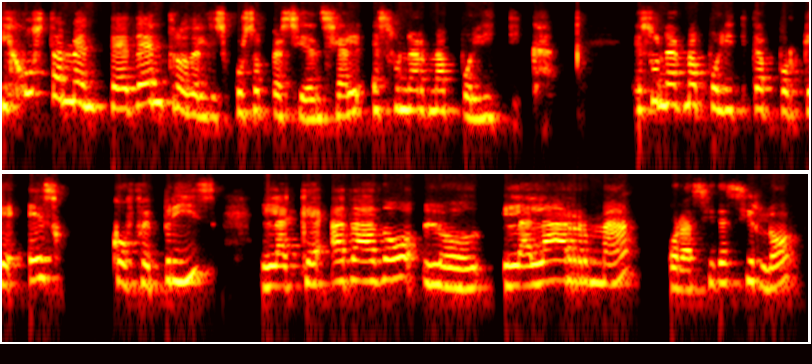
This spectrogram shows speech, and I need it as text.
Y justamente dentro del discurso presidencial es un arma política. Es un arma política porque es Cofepris la que ha dado la alarma, por así decirlo,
